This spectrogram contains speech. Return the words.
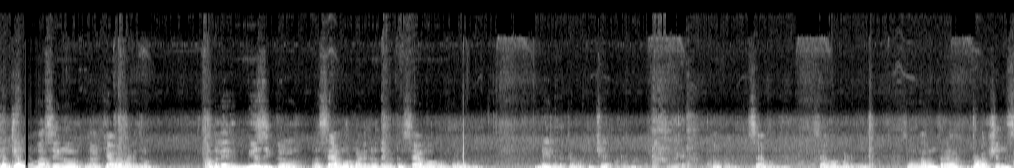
ಪ್ರತಿಯೊಂದು ಎಂ ಆರ್ ಸಿನೂ ಕ್ಯಾಮ್ರಾ ಮಾಡಿದ್ರು. ಆಮೇಲೆ ಮ್ಯೂಸಿಕ್ ಸ್ಯಾಮ್ ಅವ್ರು ಮಾಡಿದ್ರು, ದಯವಿಟ್ಟು ಸ್ಯಾಮ್ ಅವರು ಬರಬೇಕು. ಮೇಲಿದೆ ಚೇರ್ ಕೊಟ್ಟರು ಸ್ಯಾಮ್ ಅವರು. ಸ್ಯಾಮ್ ಅವ್ರು ಮಾಡಿದ್ರು. ಸೊ ಆನಂತರ ಪ್ರೊಡಕ್ಷನ್ಸ್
